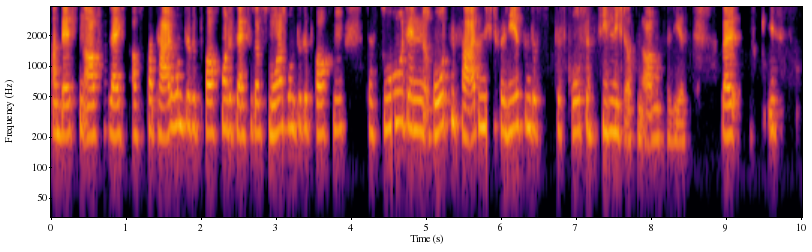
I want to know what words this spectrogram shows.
am besten auch vielleicht aufs Quartal runtergebrochen oder vielleicht sogar aufs Monat runtergebrochen, dass du den roten Faden nicht verlierst und das, das große Ziel nicht aus den Augen verlierst. Weil es ist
